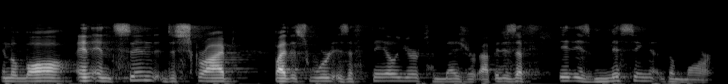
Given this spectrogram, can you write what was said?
And the law and, and sin described by this word is a failure to measure up. It is, a, it is missing the mark.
